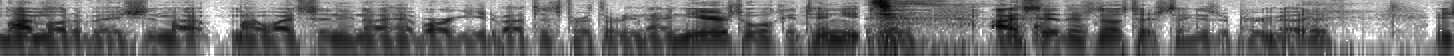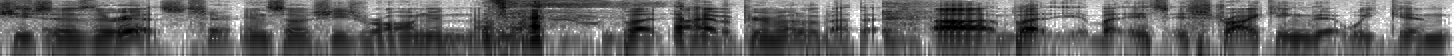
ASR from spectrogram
my motivation. My my wife Cindy and I have argued about this for 39 years, and we'll continue to. I say there's no such thing as a pure motive. And she sure. says there is. Sure. And so she's wrong, and I'm not. but I have a pure motive about that. Uh, but but it's, it's striking that we can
